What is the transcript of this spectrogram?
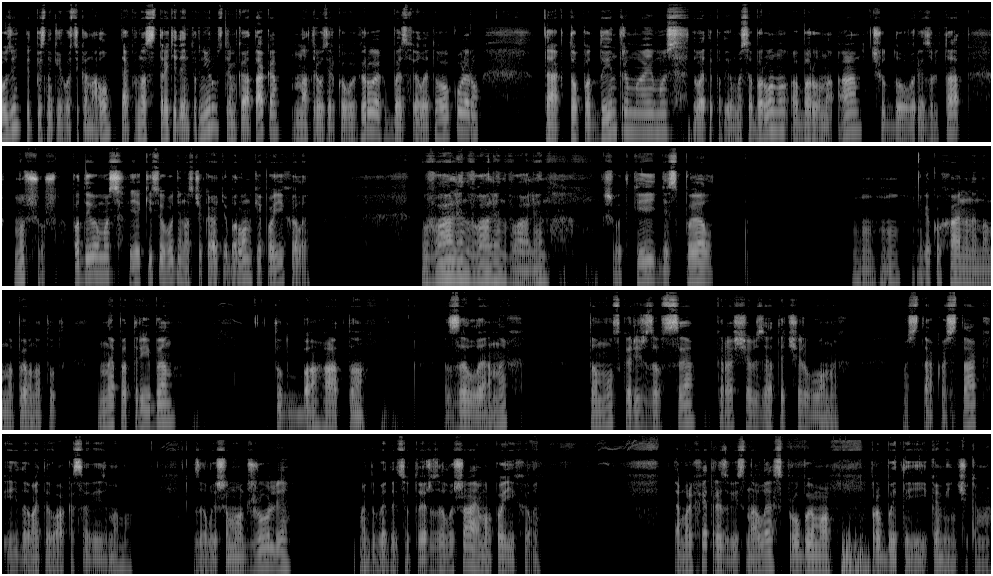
друзі, підписники і гості каналу. Так, в нас третій день турніру, стрімка атака на трьохзіркових героях без фіолетового кольору. Так, топ-1 тримаємось. Давайте подивимося оборону. Оборона А. Чудовий результат. Ну що ж, подивимось, які сьогодні нас чекають оборонки. Поїхали. Валін, валін, валін. Швидкий, Діспел. Угу. Вікохайнен нам, напевно, тут не потрібен. Тут багато зелених. Тому, скоріш за все, краще взяти червоних. Ось так, ось так. І давайте Вакаса візьмемо. Залишимо Джолі. Медведицю теж залишаємо. Поїхали. Там рехетри, звісно, але спробуємо пробити її камінчиками.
